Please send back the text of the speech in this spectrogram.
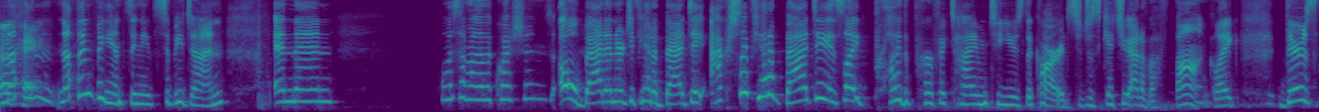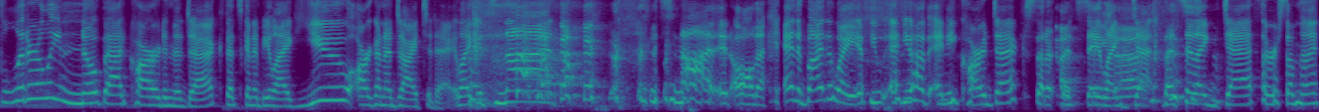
okay. nothing nothing fancy needs to be done and then what was some other questions? Oh, bad energy. If you had a bad day, actually, if you had a bad day, it's like probably the perfect time to use the cards to just get you out of a funk. Like, there's literally no bad card in the deck that's going to be like, you are going to die today. Like, it's not, it's not at all that. And by the way, if you if you have any card decks that are that say, say like death, that say like death or something,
